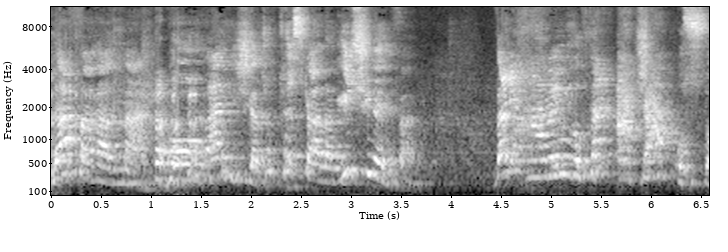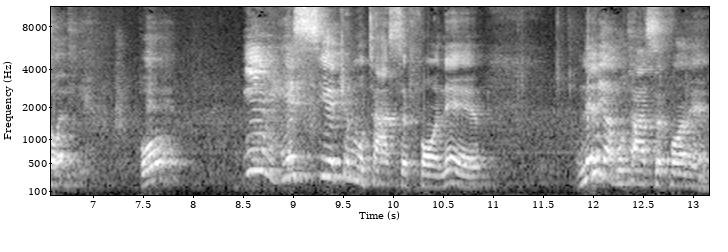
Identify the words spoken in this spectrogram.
نه فقط من. واقعا هیچ کس. چون تست کردم هیچی نمی‌فهمه. ولی همه می‌گفتن عجب استادیه. خب؟ این حسیه که متاسفانه نمیگم متاسفانه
